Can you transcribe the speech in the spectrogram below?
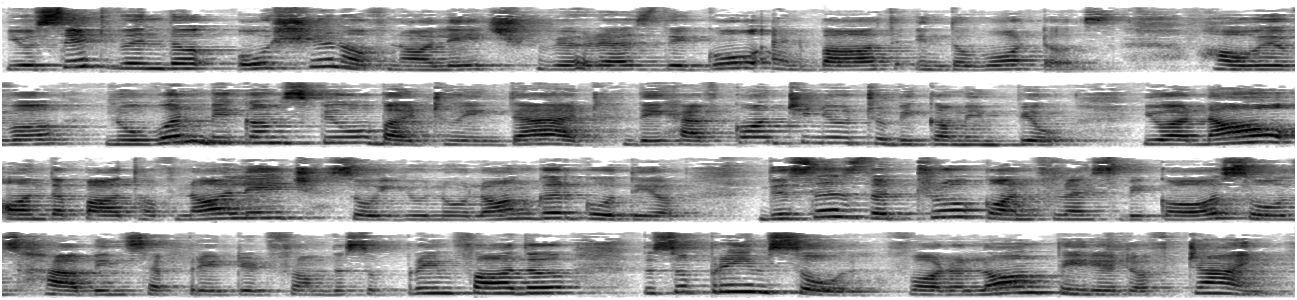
You sit in the ocean of knowledge, whereas they go and bath in the waters. However, no one becomes pure by doing that. They have continued to become impure. You are now on the path of knowledge, so you no longer go there. This is the true confluence because souls have been separated from the Supreme Father, the Supreme Soul, for a long period of time,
